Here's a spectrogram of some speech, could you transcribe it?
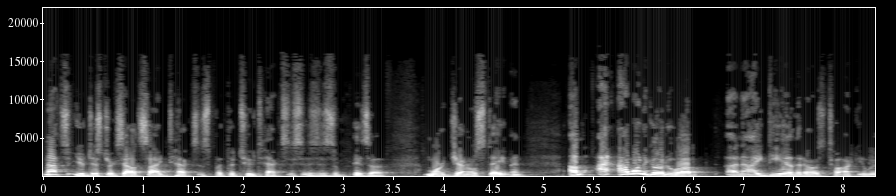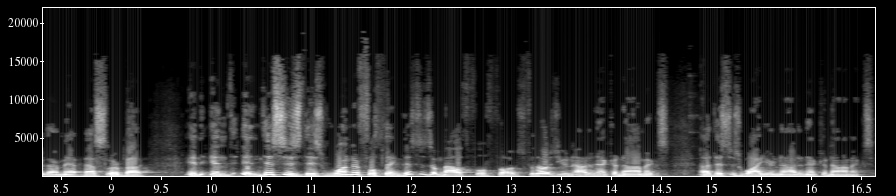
not your districts outside Texas, but the two Texases is a, is a more general statement. Um, I, I want to go to a, an idea that I was talking with our Matt Bessler about, and, and, and this is this wonderful thing. This is a mouthful, folks. For those of you not in economics, uh, this is why you're not in economics.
